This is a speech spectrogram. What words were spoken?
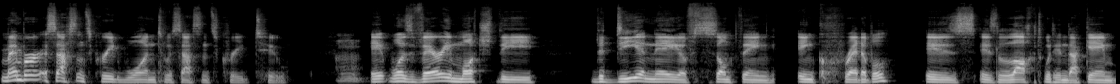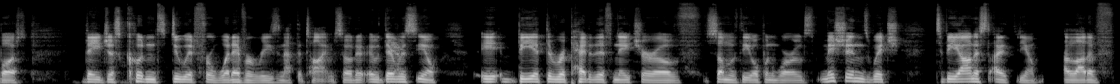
remember Assassin's Creed 1 to Assassin's Creed 2. Mm. It was very much the the DNA of something incredible is is locked within that game, but they just couldn't do it for whatever reason at the time. So there, there yeah. was, you know, it, be it the repetitive nature of some of the open world missions, which, to be honest, I you know a lot of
